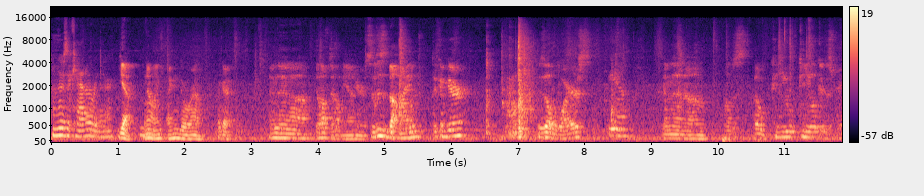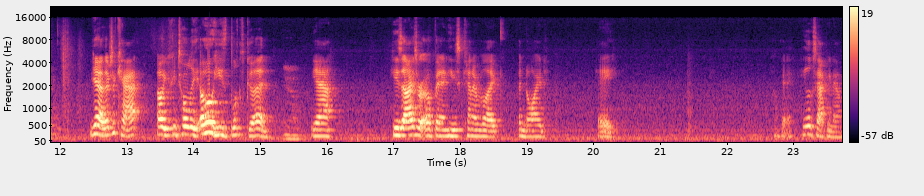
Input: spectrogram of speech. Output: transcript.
And there's a cat over there. Yeah. No, I, I can go around. Okay. And then uh, you'll have to help me out here. So this is behind the computer. There's all the wires. Yeah. And then um, I'll just. Oh, can you can you look at the screen? Yeah, there's a cat. Oh, you can totally. Oh, he looks good. Yeah. Yeah. His eyes are open and he's kind of like annoyed. Hey. Okay. He looks happy now.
